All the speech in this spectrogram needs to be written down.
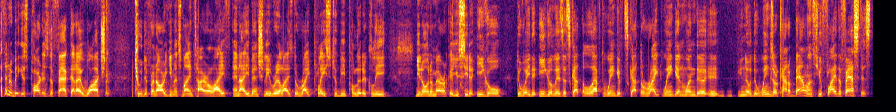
I think the biggest part is the fact that i watched two different arguments my entire life and i eventually realized the right place to be politically. You know in america you see the eagle the way the eagle is, it's got the left wing, it's got the right wing, and when the uh, you know the wings are kind of balanced, you fly the fastest.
